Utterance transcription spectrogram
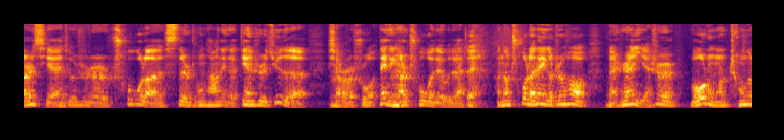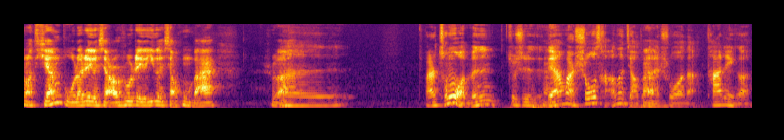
而且就是出了《四世同堂》那个电视剧的小人书，那个应该是出过，对不对？对。可能出了那个之后，本身也是某种程度上填补了这个小人书这个一个小空白，是吧？嗯。反正从我们就是连环画收藏的角度来说呢，它这个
